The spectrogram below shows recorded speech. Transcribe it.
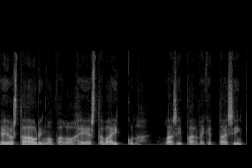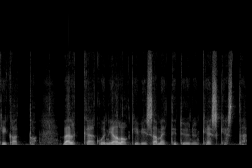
ja josta auringonvaloa heijastava ikkuna lasiparveke tai sinkkikatto välkkää kuin jalokivi samettityynyn keskestä.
